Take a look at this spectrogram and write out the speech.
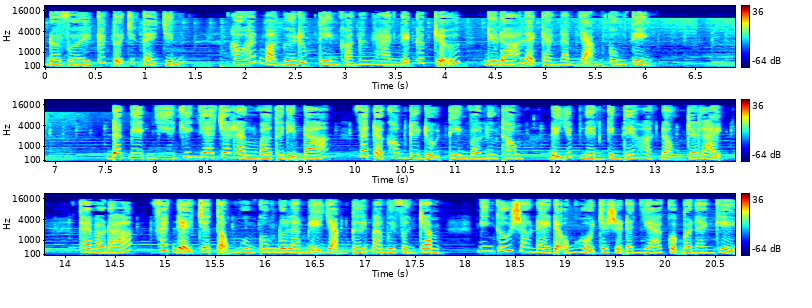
đối với các tổ chức tài chính. Hầu hết mọi người rút tiền khỏi ngân hàng để cất trữ, điều đó lại càng làm giảm cung tiền Đặc biệt, nhiều chuyên gia cho rằng vào thời điểm đó, Fed đã không đưa đủ tiền vào lưu thông để giúp nền kinh tế hoạt động trở lại. Thay vào đó, Fed để cho tổng nguồn cung đô la Mỹ giảm tới 30%. Nghiên cứu sau này đã ủng hộ cho sự đánh giá của Bernanke.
